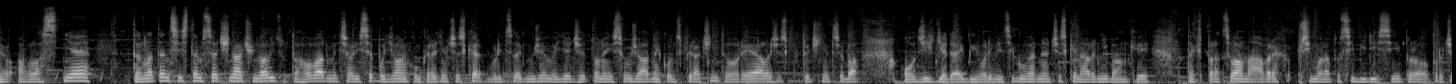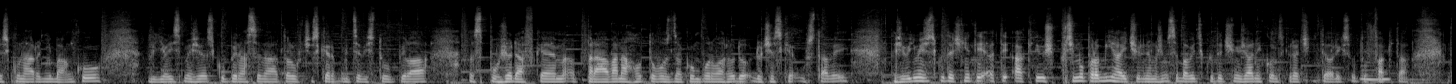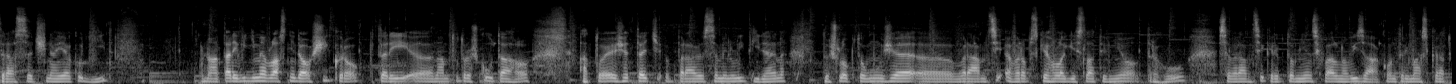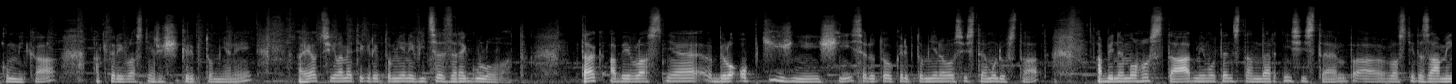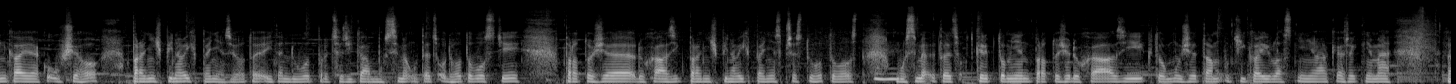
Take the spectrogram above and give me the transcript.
Jo, a vlastně tenhle ten systém se začíná čím dál víc utahovat. My třeba, když se podíváme konkrétně v České republice, tak můžeme vidět, že to nejsou žádné konspirační teorie, ale že skutečně třeba Oldřich Dědek, bývalý viceguvernér České národní banky, tak zpracoval návrh přímo na to CBDC pro, pro Českou národní banku. Viděli jsme, že skupina senátorů v České republice vystoupila s požadavkem práva na hotovost zakomponovat ho do, do České ústavy. Takže vidíme, že skutečně ty, ty akty už přímo probíhají, čili nemůžeme se bavit skutečně o žádných konspiračních teoriích, jsou to mm-hmm. fakta, která se začínají jako dít. No a tady vidíme vlastně další krok, který eh, nám to trošku utáhl. A to je, že teď právě se minulý týden došlo k tomu, že eh, v rámci evropského legislativního trhu se v rámci kryptoměn schválil nový zákon, který má zkrátku MIKA a který vlastně řeší kryptoměny. A jeho cílem je ty kryptoměny více zregulovat tak, aby vlastně bylo obtížnější se do toho kryptoměnového systému dostat, aby nemohl stát mimo ten standardní systém. A vlastně ta zámínka je jako u všeho praní špinavých peněz. Jo? To je i ten důvod, proč se říká, musíme utéct od hotovosti, protože dochází k praní špinavých peněz přes tu hotovost. Mm-hmm. Musíme utéct od kryptoměn, protože dochází k tomu, že tam utíkají vlastně nějaké, řekněme,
